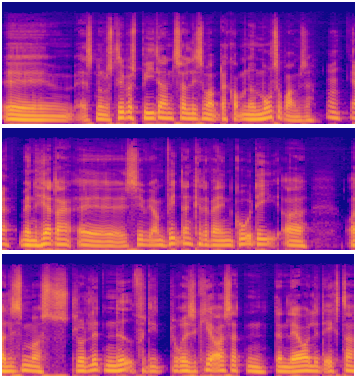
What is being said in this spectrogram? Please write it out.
øh, altså når du slipper speederen, så er det ligesom om, der kommer noget motorbremse. Mm, ja. Men her der øh, siger vi, om vinteren kan det være en god idé at, og ligesom at slå det lidt ned, fordi du risikerer også, at den, den laver lidt ekstra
